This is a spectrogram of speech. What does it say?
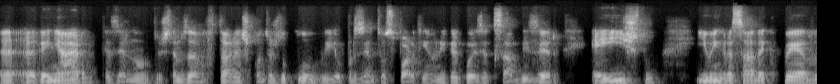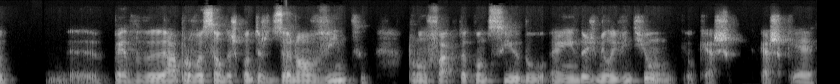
a ganhar, quer dizer, não, estamos a votar as contas do clube e o presidente do Sporting, a única coisa que sabe dizer é isto, e o engraçado é que pede, pede a aprovação das contas 19-20 por um facto acontecido em 2021, o que acho que acho que é,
